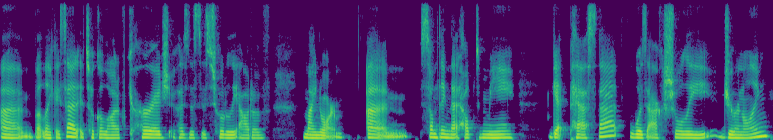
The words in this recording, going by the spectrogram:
Um, but like I said, it took a lot of courage because this is totally out of my norm. Um, something that helped me get past that was actually journaling.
